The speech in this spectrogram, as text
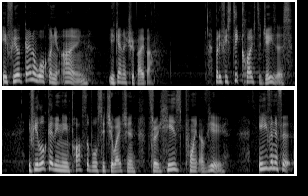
if you're going to walk on your own, you're going to trip over. But if you stick close to Jesus, if you look at an impossible situation through his point of view, even if it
